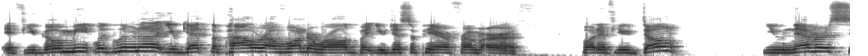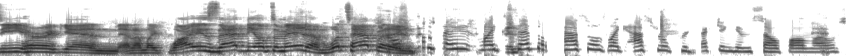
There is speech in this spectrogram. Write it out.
if you go meet with Luna, you get the power of Wonderworld, but you disappear from Earth. But if you don't, you never see her again. And I'm like, why is that the ultimatum? What's happening? They like and- said that Tassel's like astral projecting himself almost.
